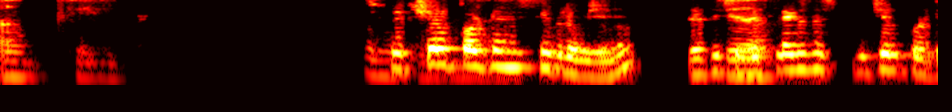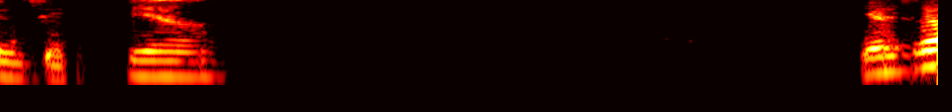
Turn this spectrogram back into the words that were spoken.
okay Spiritual potency, Prabhuji, no? That which Yeah. reflects the spiritual potency. yeah Yantra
